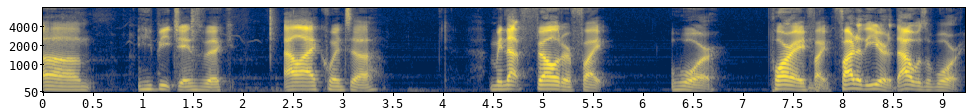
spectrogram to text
um, he beat James Vick. Al Iaquinta. I mean that Felder fight, war. Poirier Mm-hmm. fight, fight of the year. That was a war.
